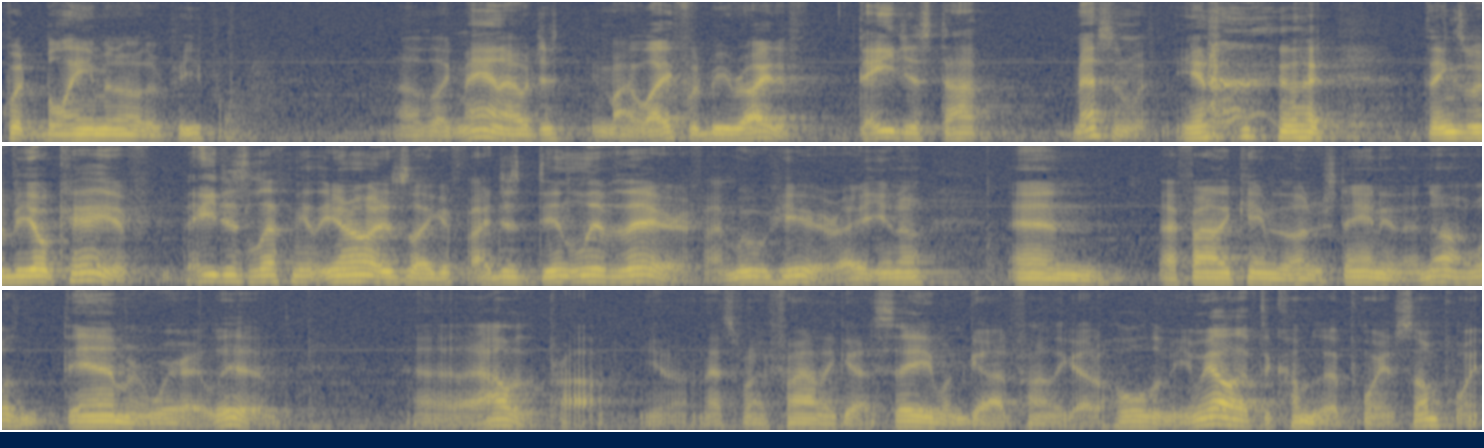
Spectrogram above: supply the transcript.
Quit blaming other people. I was like, man, I would just, my life would be right if they just stopped messing with me. You know, like, things would be okay if they just left me. You know, it's like if I just didn't live there, if I moved here, right? You know, and I finally came to the understanding that no, it wasn't them or where I lived. Uh, I was the problem, you know, and that's when I finally got saved, when God finally got a hold of me. And we all have to come to that point at some point.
